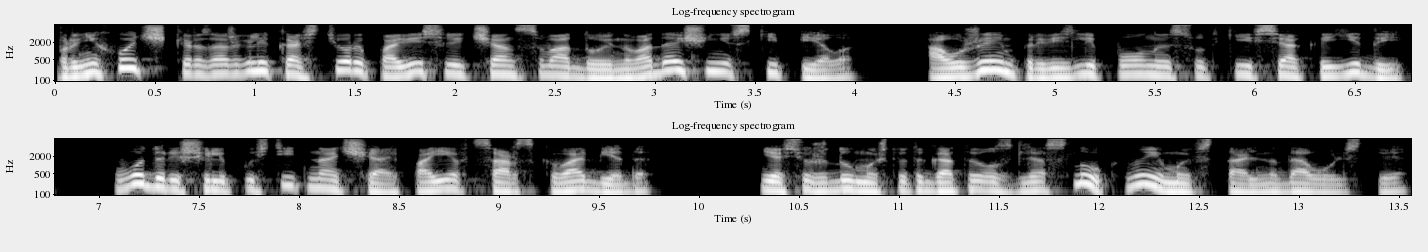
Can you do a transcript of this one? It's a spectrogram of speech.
Бронеходчики разожгли костер и повесили чан с водой, но вода еще не вскипела, а уже им привезли полные сутки всякой еды. Воду решили пустить на чай, поев царского обеда. Я все же думаю, что это готовилось для слуг, ну и мы встали на довольствие.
